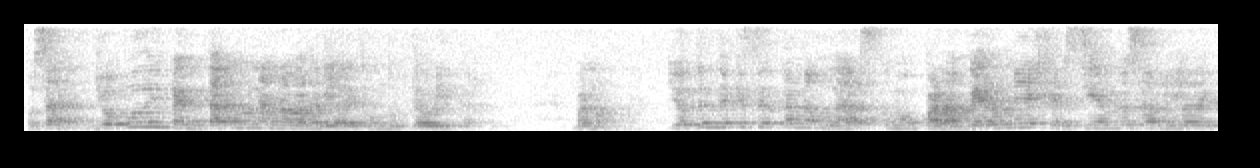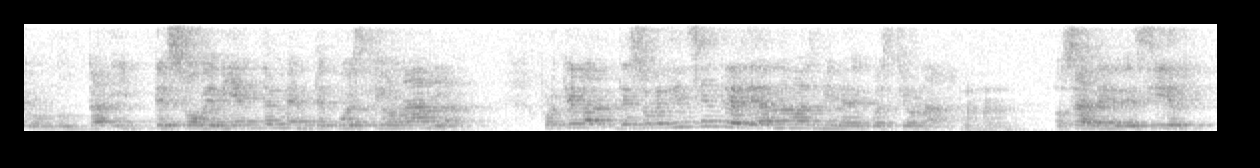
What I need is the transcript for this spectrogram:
O sea, yo puedo inventarme una nueva regla de conducta ahorita. Bueno, yo tendría que ser tan audaz como para verme ejerciendo esa regla de conducta y desobedientemente cuestionarla. Porque la desobediencia en realidad nada más viene de cuestionar. O sea, de decir,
